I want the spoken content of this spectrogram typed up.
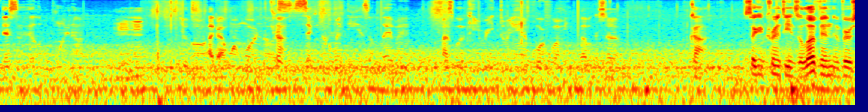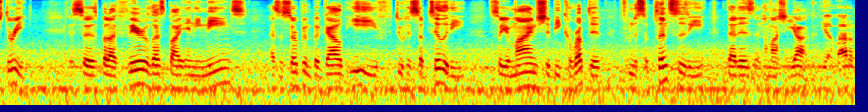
that's a hell of a point, out. mm-hmm. You, uh, I got one more. No, uh, Okay. Second Corinthians eleven. Might as well. Can you read three and four for me, Baba Kashab? God. 2 Corinthians 11 and verse 3. It says, But I fear lest by any means, as the serpent beguiled Eve through his subtlety, so your mind should be corrupted from the simplicity that is in Hamashiach. Yeah, a lot of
